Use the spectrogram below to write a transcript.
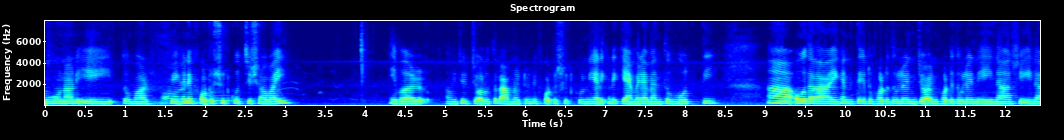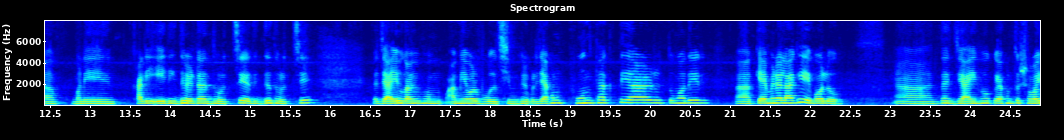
মোহনার এই তোমার, এখানে ফটোশ্যুট করছে সবাই। এবার আমি তো চলো তাহলে আমরা একটুখানি ফটোশ্যুট করে নিই, আর এখানে ক্যামেরাম্যান তো ভর্তি। ও দাদা এখান থেকে একটু ফটো তুলেন জয়েন্ট ফটো তোলেন, এই না, সেই না মানে খালি এই দিক ধরে এটা ধরছে, এদিক দিয়ে ধরছে। তা যাই হোক, আমি আমি আবার বলছি মুখের উপরে যে এখন ফোন থাকতে আর তোমাদের ক্যামেরা লাগে? বলো। তা যাই হোক, এখন তো সবাই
